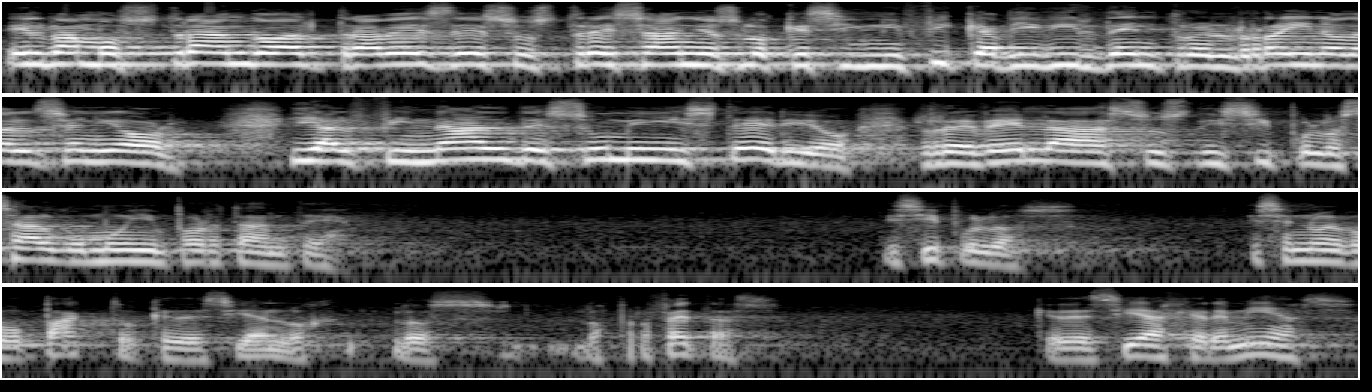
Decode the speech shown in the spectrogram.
Él va mostrando a través de esos tres años lo que significa vivir dentro del reino del Señor. Y al final de su ministerio revela a sus discípulos algo muy importante. Discípulos, ese nuevo pacto que decían los, profetas, que decía Jeremías,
